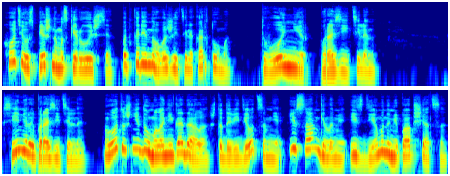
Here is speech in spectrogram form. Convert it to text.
Хоть и успешно маскируешься под коренного жителя Картума. Твой мир поразителен. Все миры поразительны. Вот уж не думала, не гадала, что доведется мне и с ангелами, и с демонами пообщаться.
